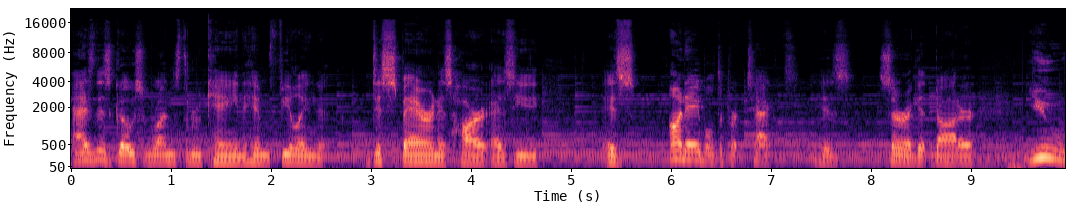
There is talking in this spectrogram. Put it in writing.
As this ghost runs through Kane, him feeling despair in his heart as he is unable to protect his surrogate daughter, you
